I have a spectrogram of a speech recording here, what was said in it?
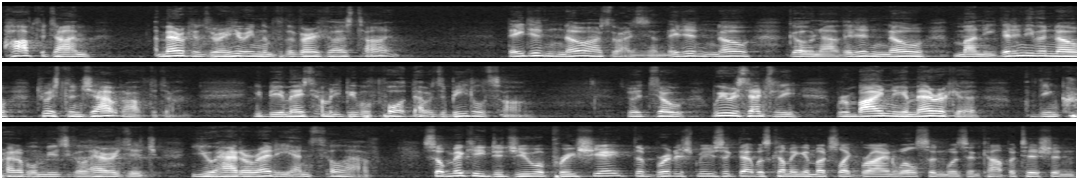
half the time Americans were hearing them for the very first time. They didn't know House of the Rising Sun. They didn't know Go Now. They didn't know Money. They didn't even know Twist and Shout half the time. You'd be amazed how many people thought that was a Beatles song. So, so we were essentially reminding America of the incredible musical heritage you had already and still have. So, Micky, did you appreciate the British music that was coming in, much like Brian Wilson was in competition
